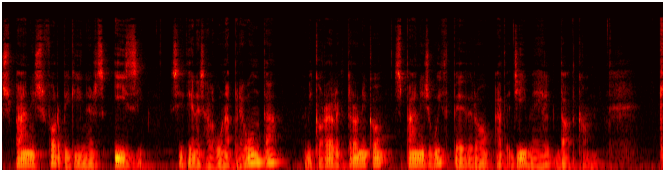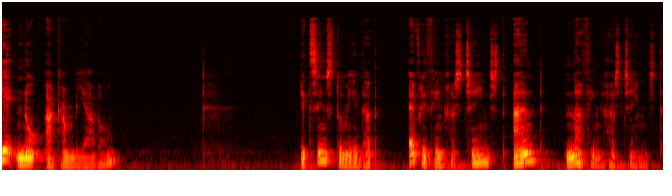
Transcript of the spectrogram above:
Spanish for Beginners Easy. Si tienes alguna pregunta, mi correo electrónico SpanishWithPedro at gmail.com. ¿Qué no ha cambiado? It seems to me that everything has changed and nothing has changed.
